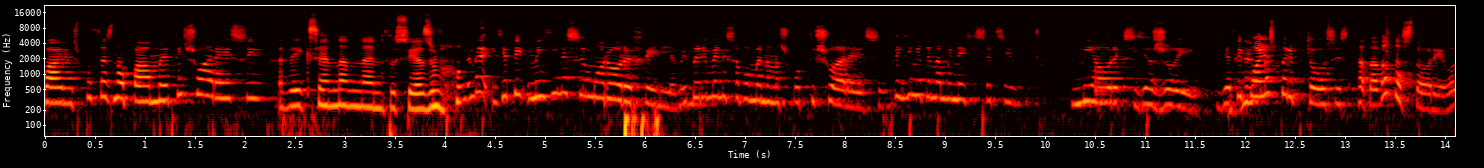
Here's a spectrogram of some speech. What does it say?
βάλεις, πού θες να πάμε, τι σου αρέσει. Δείξε έναν ενθουσιασμό. Ναι, γιατί μην γίνεσαι μωρό, ρε φίλε. Μην περιμένεις από μένα να σου πω τι σου αρέσει. Δεν γίνεται να μην έχεις έτσι μία όρεξη για ζωή. Γιατί σε άλλε περιπτώσεις. Θα τα δω τα story. Εγώ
